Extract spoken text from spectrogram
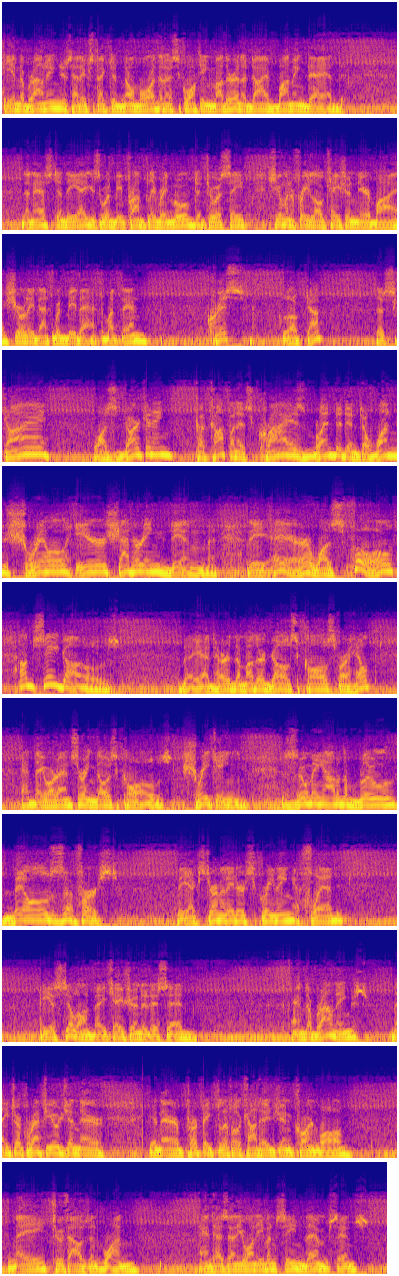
He and the Brownings had expected no more than a squawking mother and a dive-bombing dad. The nest and the eggs would be promptly removed to a safe, human-free location nearby. Surely that would be that. But then, Chris looked up. The sky was darkening. Cacophonous cries blended into one shrill, ear-shattering din. The air was full of seagulls. They had heard the mother gull's calls for help, and they were answering those calls, shrieking, zooming out of the blue bills first. The exterminator, screaming, fled. He is still on vacation, it is said. And the Brownings, they took refuge in their in their perfect little cottage in Cornwall, May 2001. And has anyone even seen them since?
